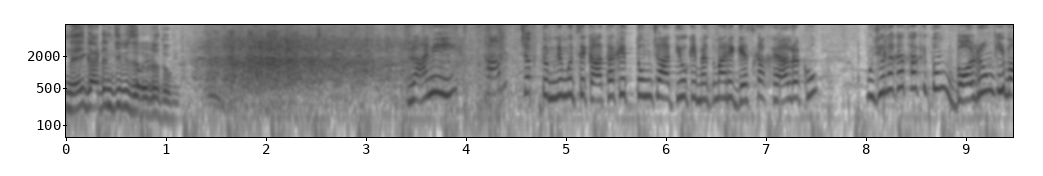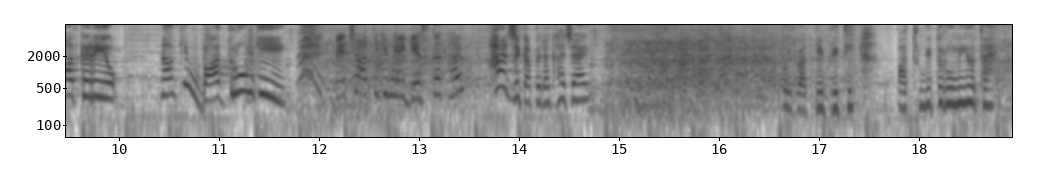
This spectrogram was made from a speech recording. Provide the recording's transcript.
नए गार्डन की भी ज़रूरत होगी। रानी हाँ जब तुमने मुझसे कहा था कि तुम चाहती हो कि मैं तुम्हारे गेस्ट का ख्याल रखूँ मुझे लगा था कि तुम बॉलरूम की बात कर रही हो ना कि बाथरूम की। मैं चाहती कि मेरे गेस्ट का ख्याल हर जगह पे रखा जाए। कोई बात नहीं प्रीति बाथरूम भी तो रूम ही होता है।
